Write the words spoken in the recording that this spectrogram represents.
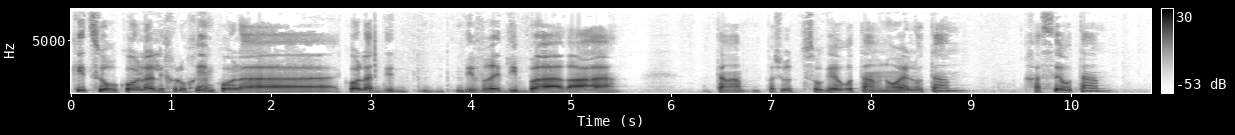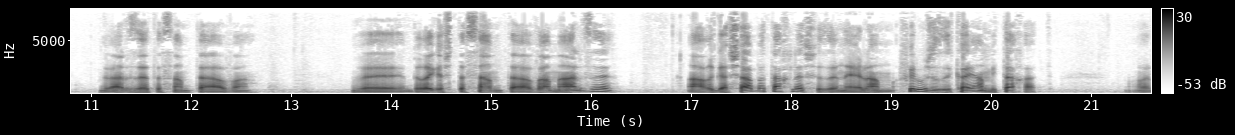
קיצור, כל הלכלוכים, כל, ה, כל הדברי דיבה, הרעה, אתה פשוט סוגר אותם, נועל אותם, מכסה אותם, ועל זה אתה שם את האהבה. וברגע שאתה שם את האהבה מעל זה, ההרגשה בתכלס שזה נעלם, אפילו שזה קיים מתחת, אבל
